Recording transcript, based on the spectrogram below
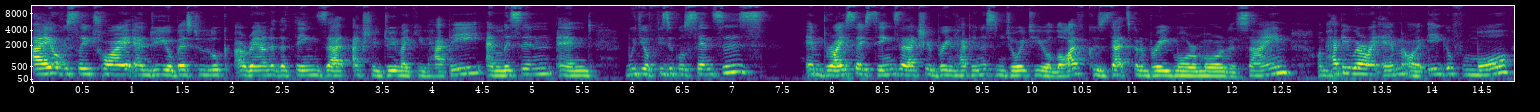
a obviously try and do your best to look around at the things that actually do make you happy and listen and with your physical senses embrace those things that actually bring happiness and joy to your life because that's going to breed more and more of the same. I'm happy where I am. I'm eager for more.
